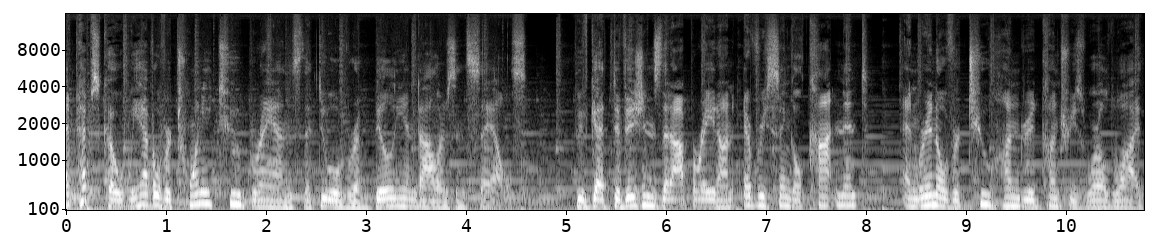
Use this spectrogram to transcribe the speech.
At PepsiCo, we have over 22 brands that do over a billion dollars in sales. We've got divisions that operate on every single continent, and we're in over 200 countries worldwide.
